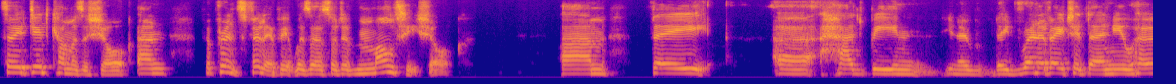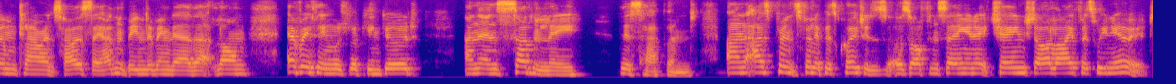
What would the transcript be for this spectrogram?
So it did come as a shock. And for Prince Philip, it was a sort of multi shock. Um, they uh, had been, you know, they'd renovated their new home, Clarence House. They hadn't been living there that long. Everything was looking good. And then suddenly this happened. And as Prince Philip is quoted as, as often saying, you know, it changed our life as we knew it.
